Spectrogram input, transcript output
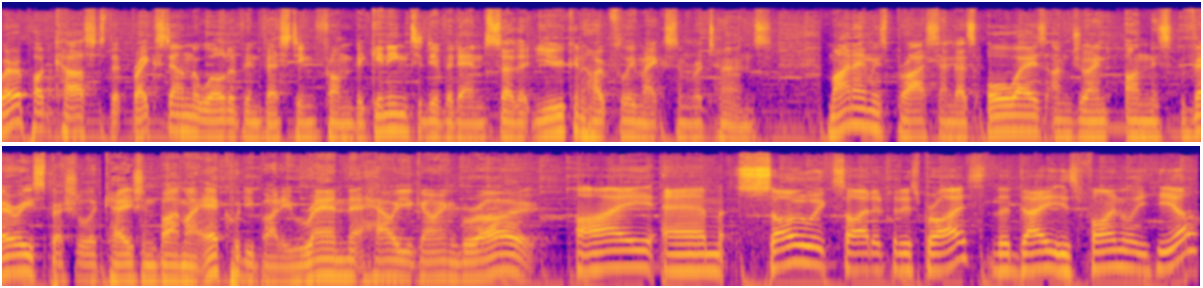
We're a podcast that breaks down the world of investing from beginning to dividend so that you can hopefully make some returns. My name is Bryce, and as always, I'm joined on this very special occasion by my equity buddy, Ren. How are you going, bro? I am so excited for this, Bryce. The day is finally here.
